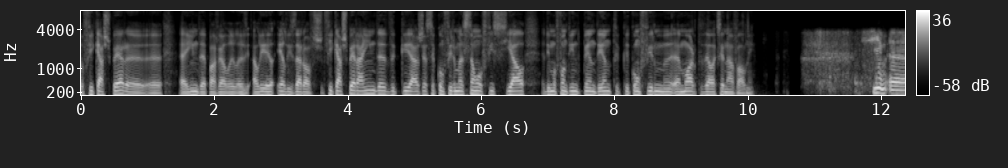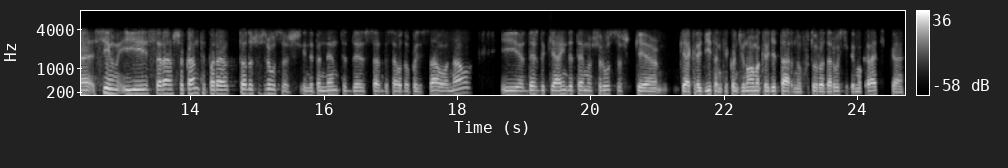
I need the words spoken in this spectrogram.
uh, fica à espera ainda, Pavel Elizarov, fica à espera ainda de que haja essa confirmação oficial de uma fonte independente que confirme a morte de Alexei Navalny? Sim, uh, sim, e será chocante para todos os russos, independente de, de ser da oposição ou não, e desde que ainda temos russos que, que acreditam, que continuam a acreditar no futuro da Rússia democrática,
